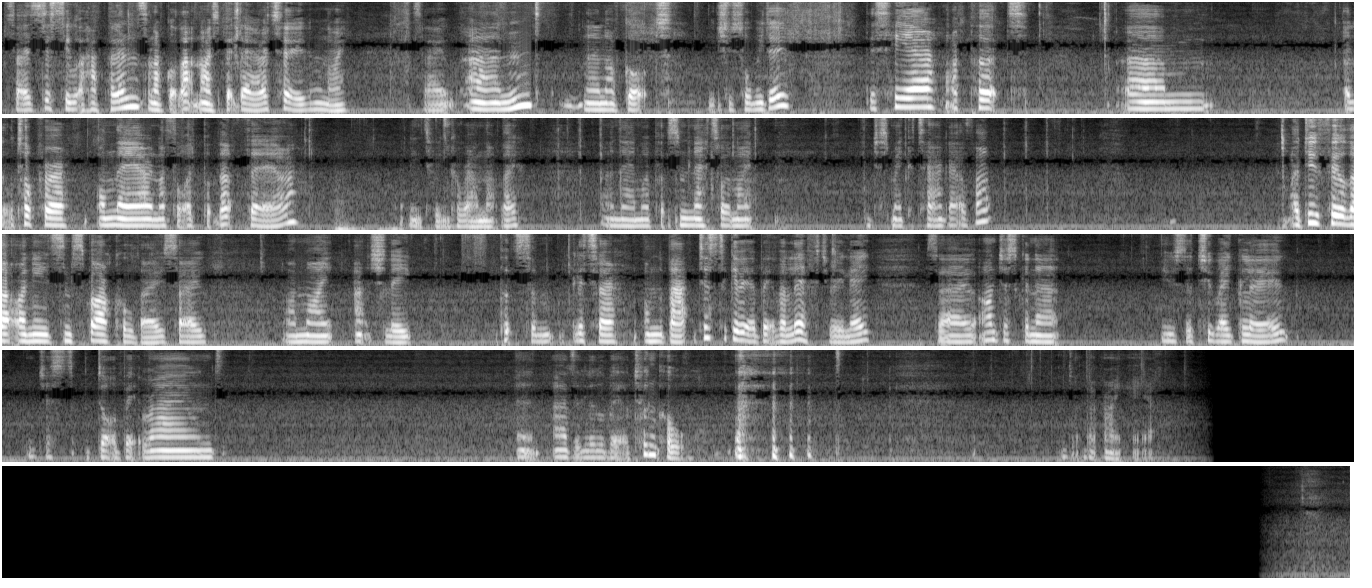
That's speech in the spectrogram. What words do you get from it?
So let's just see what happens. And I've got that nice bit there too, haven't I? So, and then I've got, which you saw me do, this here. I've put um, a little topper on there and I thought I'd put that there. I need to ink around that though. And then we'll put some net on it and just make a tag out of that. I do feel that I need some sparkle though, so I might actually put some glitter on the back just to give it a bit of a lift really. So I'm just to use the two-way glue just dot a bit around and add a little bit of twinkle. right here.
